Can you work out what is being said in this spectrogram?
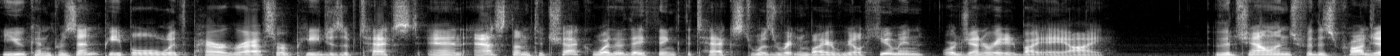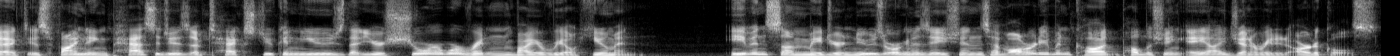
You can present people with paragraphs or pages of text and ask them to check whether they think the text was written by a real human or generated by AI. The challenge for this project is finding passages of text you can use that you're sure were written by a real human. Even some major news organizations have already been caught publishing AI generated articles.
